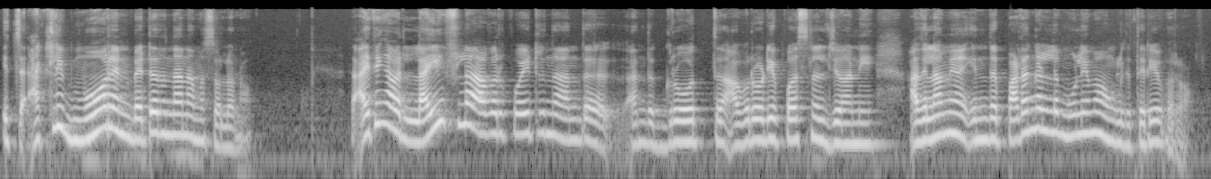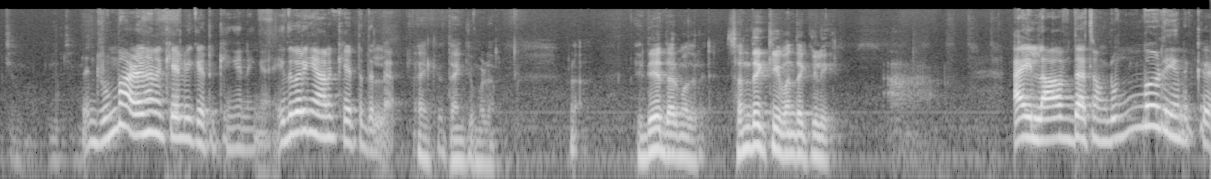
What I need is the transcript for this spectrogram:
இட்ஸ் ஆக்சுவலி மோர் அண்ட் பெட்டர்னு தான் நம்ம சொல்லணும். ஐ திங்க் அவர் லைஃப்பில் அவர் போயிட்டு இருந்த அந்த அந்த growth அவருடைய பர்சனல் ஜேர்னி அது எல்லாமே இந்த படங்களில் மூலியமாக உங்களுக்கு தெரிய வரும். ரொம்ப அழகான கேள்வி கேட்டிருக்கீங்க நீங்கள் இது வரைக்கும் யாரும் கேட்டதில்லை. தேங்க்யூ தேங்க்யூ மேடம் இதே தர்மதுரை சந்தைக்கு வந்த கிளி. ஐ லவ் தட் சாங் ரொம்ப எனக்கு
